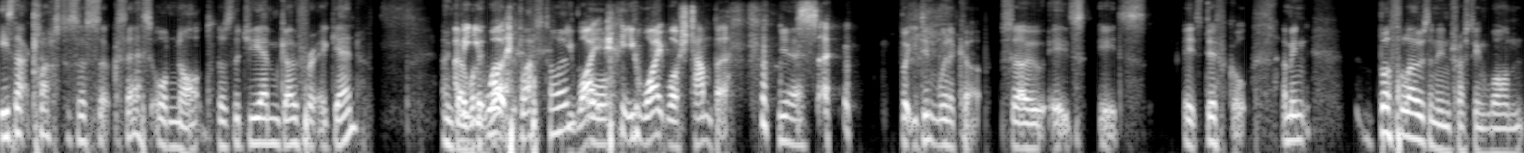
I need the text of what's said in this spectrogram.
is that classed as a success or not? Does the GM go for it again and go, I mean, well, you it worked last time? You or- white, you whitewash Tampa. yeah, so, but you didn't win a cup, so it's it's it's difficult. I mean, Buffalo's an interesting one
